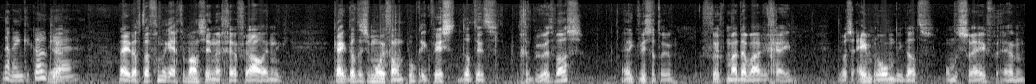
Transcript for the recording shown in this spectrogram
Dat denk ik ook, Ja. ja. Nee, dat, dat vond ik echt een waanzinnig eh, verhaal. En ik, kijk, dat is het mooie van het boek. Ik wist dat dit gebeurd was. Ik wist dat er een vlucht, maar daar waren geen. Er was één bron die dat onderschreef. En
